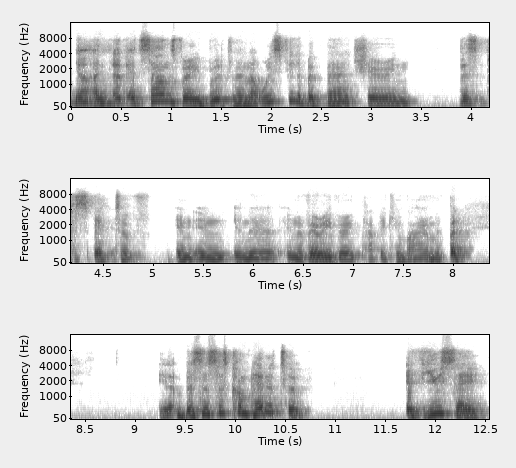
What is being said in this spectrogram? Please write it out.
Yeah, and it sounds very brutal, and I always feel a bit bad sharing this perspective in in in a in a very very public environment. But yeah, business is competitive. If you say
